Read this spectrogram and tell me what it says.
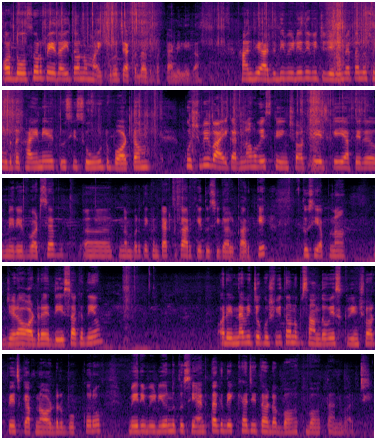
ਔਰ 200 ਰੁਪਏ ਦਾ ਹੀ ਤੁਹਾਨੂੰ ਮਾਈਕਰੋ ਚੈੱਕ ਦਾ ਦੁਪੱਟਾ ਮਿਲੇਗਾ। ਹਾਂਜੀ, ਅੱਜ ਦੀ ਵੀਡੀਓ ਦੇ ਵਿੱਚ ਜਿਹੜੇ ਮੈਂ ਤੁਹਾਨੂੰ ਸੂਟ ਦਿਖਾਏ ਨੇ, ਤੁਸੀਂ ਸੂਟ ਬਾਟਮ ਕੁਝ ਵੀ ਬਾਈ ਕਰਨਾ ਹੋਵੇ ਸਕਰੀਨਸ਼ਾਟ ਭੇਜ ਕੇ ਜਾਂ ਫਿਰ ਮੇਰੇ WhatsApp ਨੰਬਰ ਤੇ ਕੰਟੈਕਟ ਕਰਕੇ ਤੁਸੀਂ ਗੱਲ ਕਰਕੇ ਤੁਸੀਂ ਆਪਣਾ ਜਿਹੜਾ ਆਰਡਰ ਹੈ ਦੇ ਸਕਦੇ ਹੋ। ਔਰ ਇਹਨਾਂ ਵਿੱਚੋਂ ਕੁਝ ਵੀ ਤੁਹਾਨੂੰ ਪਸੰਦ ਹੋਵੇ ਸਕਰੀਨਸ਼ਾਟ ਭੇਜ ਕੇ ਆਪਣਾ ਆਰਡਰ ਬੁੱਕ ਕਰੋ। ਮੇਰੀ ਵੀਡੀਓ ਨੂੰ ਤੁਸੀਂ ਐਂਡ ਤੱਕ ਦੇਖਿਆ ਜੀ, ਤੁਹਾਡਾ ਬਹੁਤ ਬਹੁਤ ਧੰਨਵਾਦ ਜੀ।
